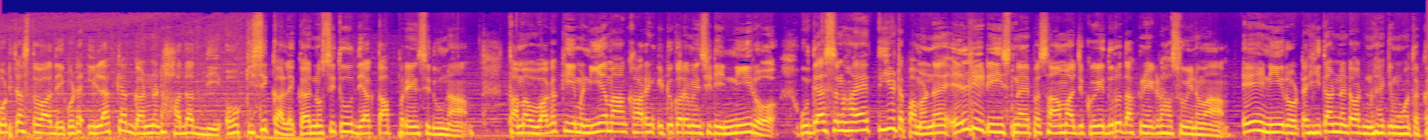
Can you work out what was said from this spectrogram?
කොටිතස්තවාදයකුට ඉලක්කයක් ගන්නට හදද්දී ඕ කිසි කලෙක නොසිතූ දෙයක් තප්පරයෙන් සිදුනා. තම වගකීම නියමාකාරෙන් ඉටු කරමින් සිටි නීරෝ උදැසන හය තියට පමණ එල්ඩට ස්නයිප සාමාජකගේ දුර දක්නයකට හසු වෙනවා. ඒ නීරෝට හිතන්නටවත් නොහැකි මොහොතක.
